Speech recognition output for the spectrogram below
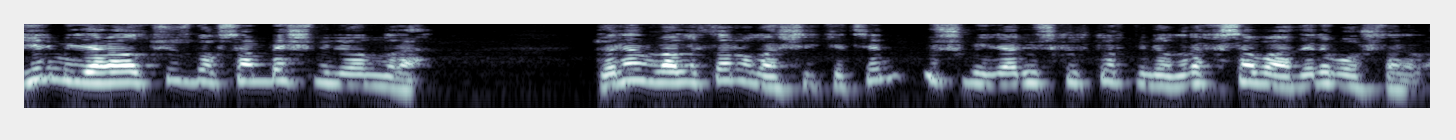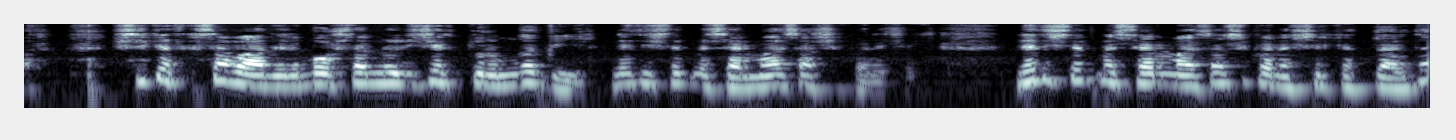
1 milyar 695 milyon lira dönen varlıklar olan şirketin 3 milyar 144 milyon lira kısa vadeli borçları var. Şirket kısa vadeli borçlarını ödeyecek durumda değil. Net işletme sermayesi açık verecek. Net işletme sermayesi açık veren şirketlerde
